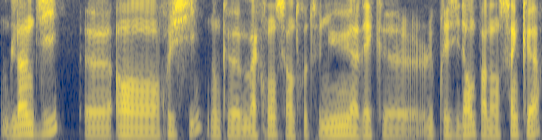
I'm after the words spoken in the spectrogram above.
lundi en Russie. Donc Macron s'est entretenu avec le président pendant 5 heures.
